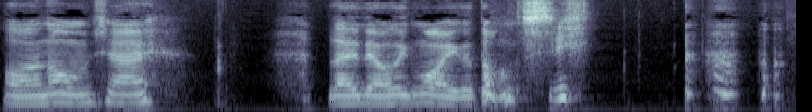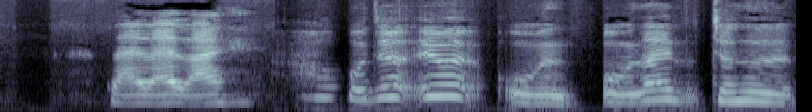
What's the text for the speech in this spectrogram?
好啊，那我们现在 来聊另外一个东西。来来来，我觉得，因为我们我们在就是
